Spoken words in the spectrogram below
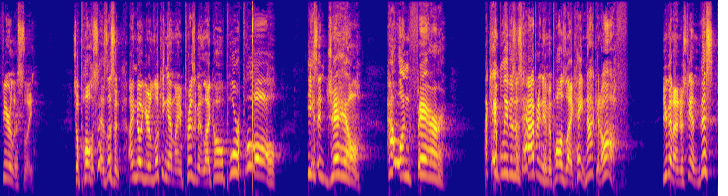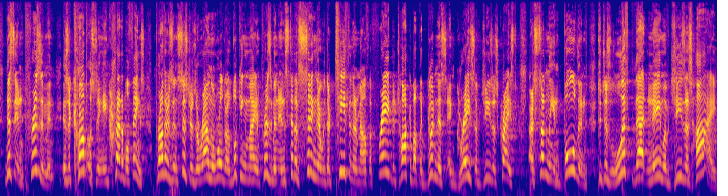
fearlessly. So Paul says, Listen, I know you're looking at my imprisonment like, oh, poor Paul. He's in jail. How unfair. I can't believe this is happening to him. And Paul's like, Hey, knock it off. You got to understand, this, this imprisonment is accomplishing incredible things. Brothers and sisters around the world are looking at my imprisonment, and instead of sitting there with their teeth in their mouth, afraid to talk about the goodness and grace of Jesus Christ, are suddenly emboldened to just lift that name of Jesus high.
